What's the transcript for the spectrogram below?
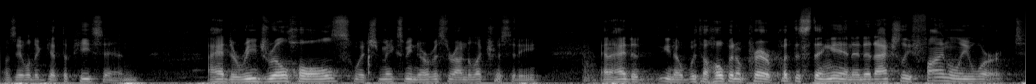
I was able to get the piece in. I had to re drill holes, which makes me nervous around electricity. And I had to, you know, with a hope and a prayer, put this thing in, and it actually finally worked.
